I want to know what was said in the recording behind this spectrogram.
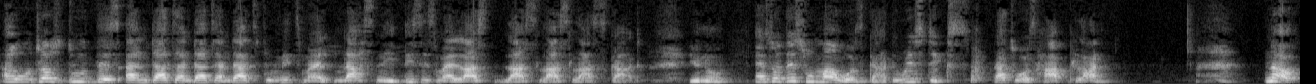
I will just do this and that and that and that to meet my last need. This is my last, last, last, last card. You know. And so this woman was gathering sticks. That was her plan. Now,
